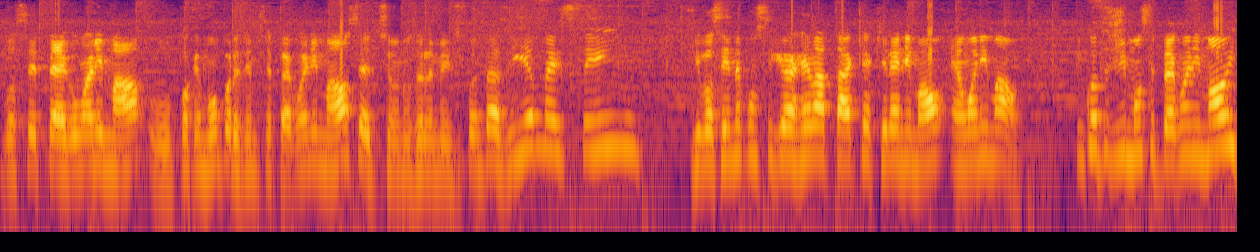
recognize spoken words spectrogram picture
você pega um animal. O Pokémon, por exemplo, você pega um animal, você adiciona os elementos de fantasia, mas sem que você ainda consiga relatar que aquele animal é um animal. Enquanto o Digimon, você pega um animal e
